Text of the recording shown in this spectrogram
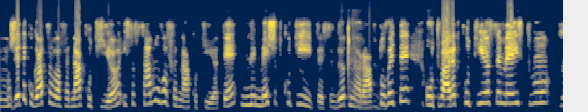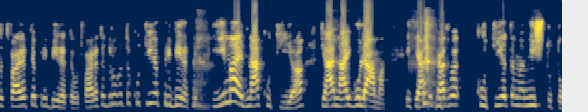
Мъжете, когато са в една котия и са само в една котия, те не мешат котиите, седат на рафтовете, отварят котия семейство, затваряте, прибирате, отваряте другата котия, прибирате. И има една котия, тя е най-голяма. И тя се казва кутията на нищото.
